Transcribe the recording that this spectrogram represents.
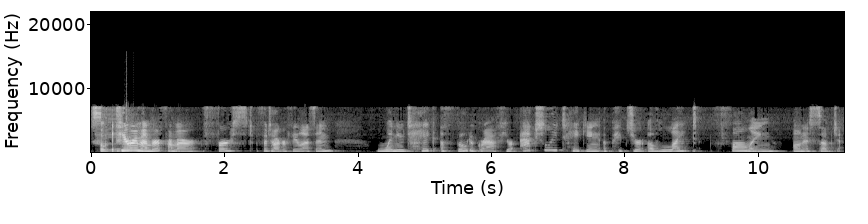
So if you remember from our first photography lesson, when you take a photograph, you're actually taking a picture of light falling on a subject.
